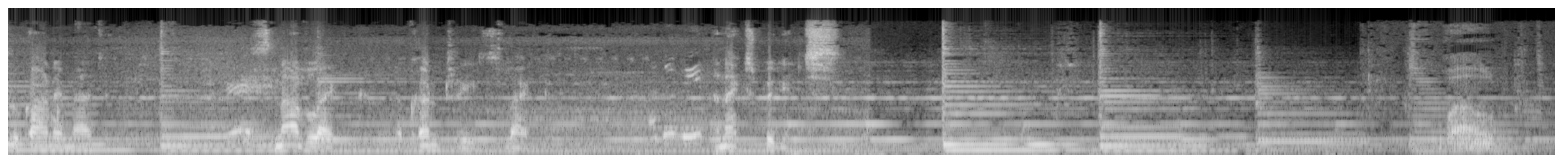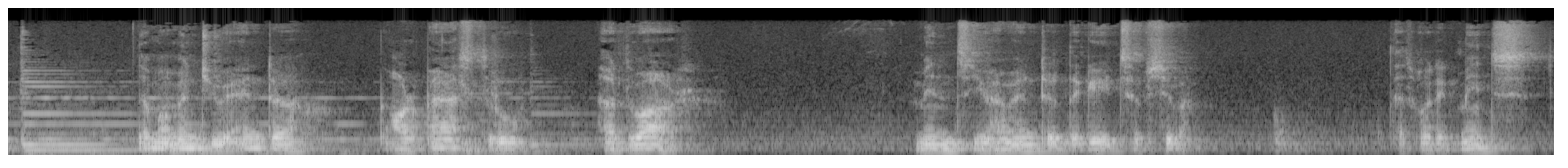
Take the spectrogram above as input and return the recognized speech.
you can't imagine. It's not like a country, it's like an experience. Well, the moment you enter or pass through Hardwar means you have entered the gates of Shiva. That's what it means.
